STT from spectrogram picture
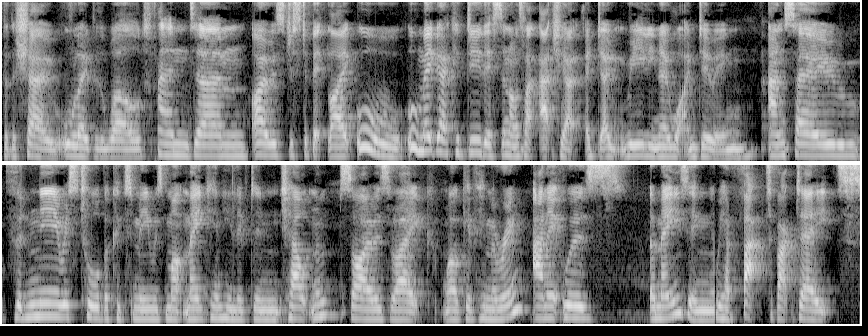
for the show all over the world. And um, I was just a bit like, oh, oh, maybe I could do this. And I was like, actually, I, I, don't really know what I'm doing. And so the nearest tour booker to me was Mark Makin. He lived in Cheltenham. So I was like, well, I'll give him a ring. And it was amazing. We had back to back dates.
